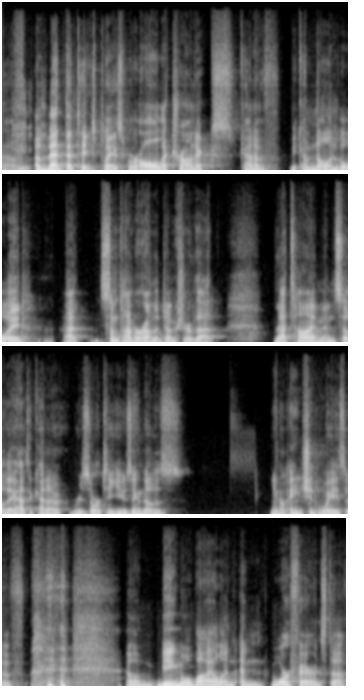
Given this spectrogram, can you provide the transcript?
um, event that takes place where all electronics kind of become null and void at sometime around the juncture of that that time, and so they have to kind of resort to using those, you know, ancient ways of um, being mobile and and warfare and stuff.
